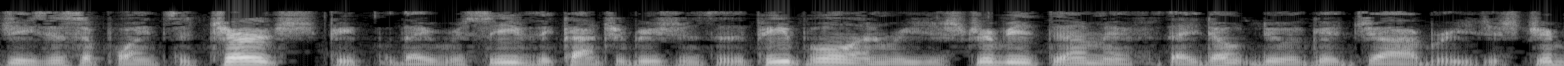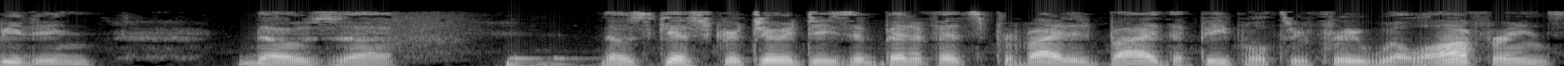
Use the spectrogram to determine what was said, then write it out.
Jesus appoints a church, people, they receive the contributions of the people and redistribute them. If they don't do a good job redistributing those, uh, those gifts, gratuities, and benefits provided by the people through free will offerings,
